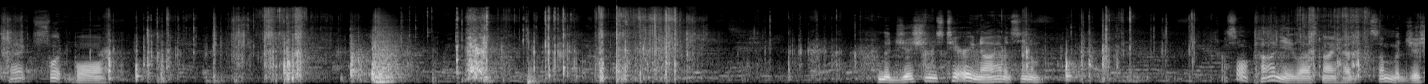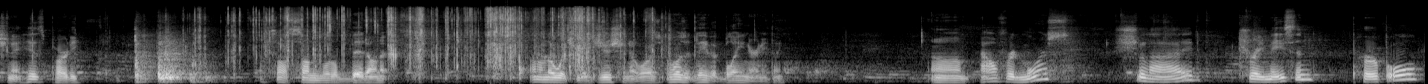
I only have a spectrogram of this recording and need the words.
TEK football. Magicians, Terry? No, I haven't seen him. I saw Kanye last night had some magician at his party. I saw some little bit on it. I don't know which magician it was. It wasn't David Blaine or anything. Um, Alfred Morris, Schlide, Tre Mason, Purple.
